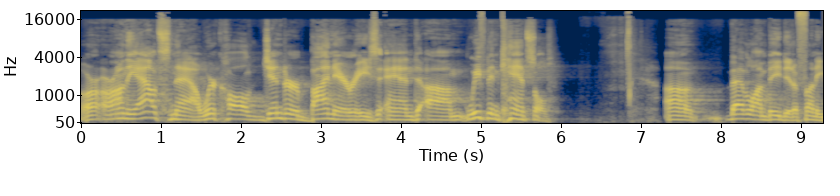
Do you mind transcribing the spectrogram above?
are, are on the outs now. We're called gender binaries, and um, we've been canceled. Uh, Babylon Bee did a funny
